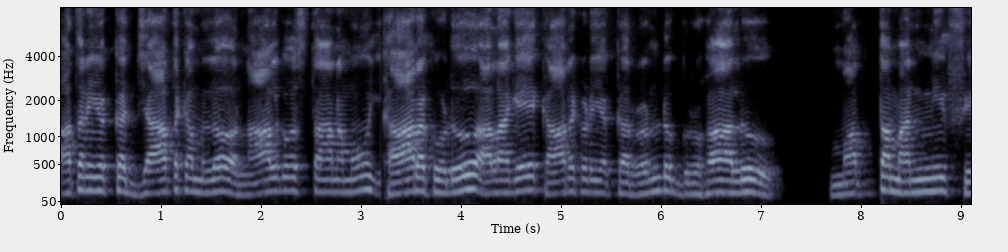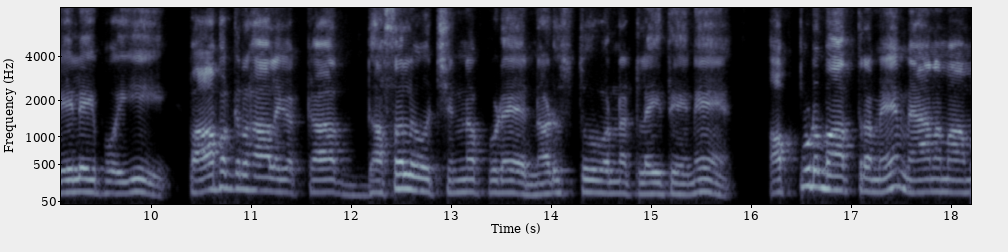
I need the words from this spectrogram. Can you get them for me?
అతని యొక్క జాతకంలో నాలుగో స్థానము కారకుడు అలాగే కారకుడు యొక్క రెండు గృహాలు మొత్తం అన్ని ఫెయిల్ అయిపోయి పాపగ్రహాల యొక్క దశలు చిన్నప్పుడే నడుస్తూ ఉన్నట్లయితేనే అప్పుడు మాత్రమే మేనమామ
